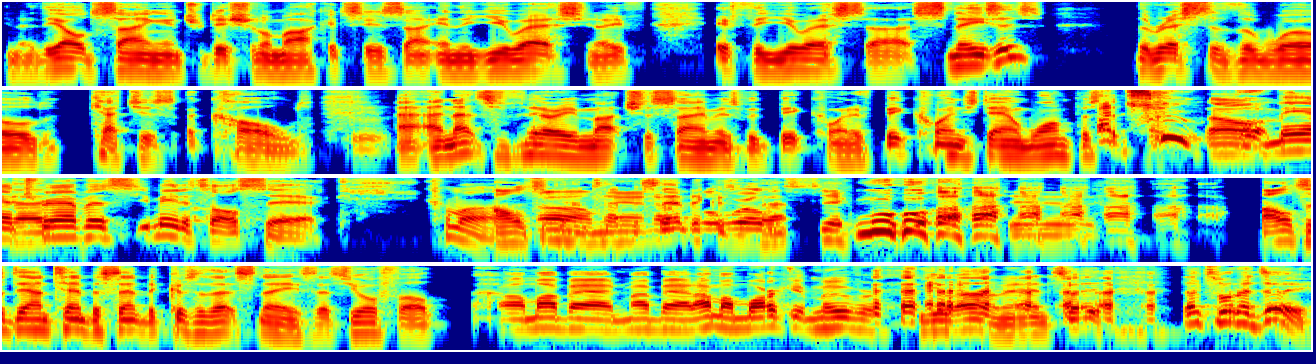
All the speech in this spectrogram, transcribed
you know, the old saying in traditional markets is uh, in the US, you know, if if the US uh, sneezes, the rest of the world catches a cold. Mm. Uh, and that's very much the same as with Bitcoin. If Bitcoin's down 1%, Achoo! Oh, man, Okay. Travis, you made us all sick. Come on. alts are Oh down man, 10% because world of is sick. Alts are down 10% because of that sneeze. That's your fault. Oh, my bad, my bad. I'm a market mover. You are, man. So that's what I do.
